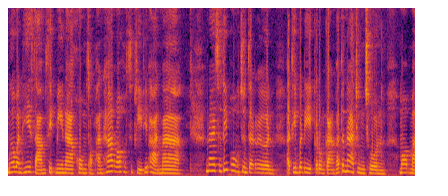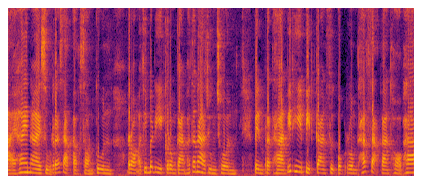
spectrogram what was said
เมื่อวันที่ 30 มีนาคม 2564 ที่ผ่านมา นายสุธิพงษ์จุนเจริญ อธิบดีกรมการพัฒนาชุมชน มอบหมายให้นายสุรศักดิ์อักษรกุล รองอธิบดีกรมการพัฒนาชุมชน เป็นประธานพิธีปิดการฝึกอบรมทักษะการทอผ้า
